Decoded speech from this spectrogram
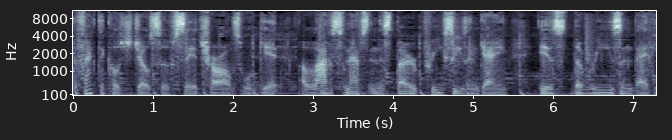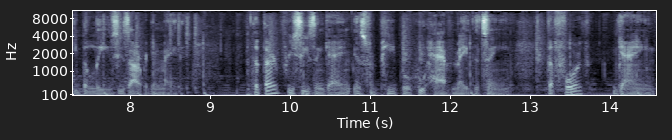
The fact that Coach Joseph said Charles will get a lot of snaps in this third preseason game is the reason that he believes he's already made it. The third preseason game is for people who have made the team. The fourth game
